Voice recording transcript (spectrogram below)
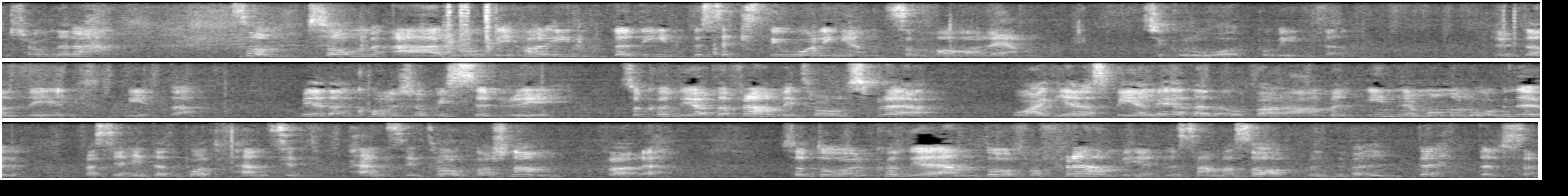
personerna, som, som är då, vi har inte, det är inte 60-åringen som har en psykolog på vinden, utan det är liksom meta. Medan College of Wizardry så kunde jag ta fram mitt trollsprö och agera spelledare och bara, men inre monolog nu, fast jag hittade på ett fancy, fancy trollkarlsnamn för det. Så då kunde jag ändå få fram egentligen samma sak, men det var i berättelsen.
